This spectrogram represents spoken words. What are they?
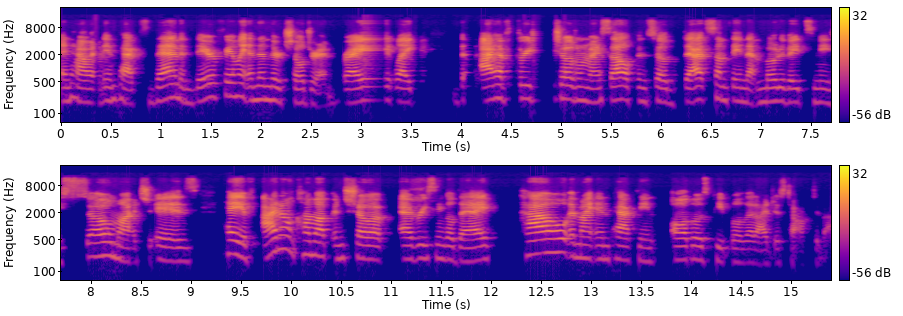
and how it impacts them and their family and then their children, right? Like I have three children myself. And so that's something that motivates me so much is, hey, if I don't come up and show up every single day, how am I impacting all those people that I just talked about?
